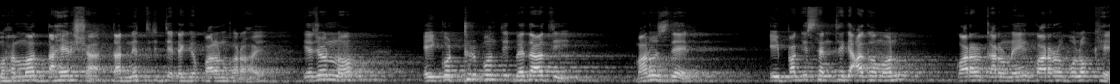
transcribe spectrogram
মোহাম্মদ তাহের শাহ তার নেতৃত্বে এটাকে পালন করা হয়। এজন্য এই কঠোরপন্থী বেদাতি মানুষদের এই পাকিস্তান থেকে আগমন করার কারণে, করার উপলক্ষে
